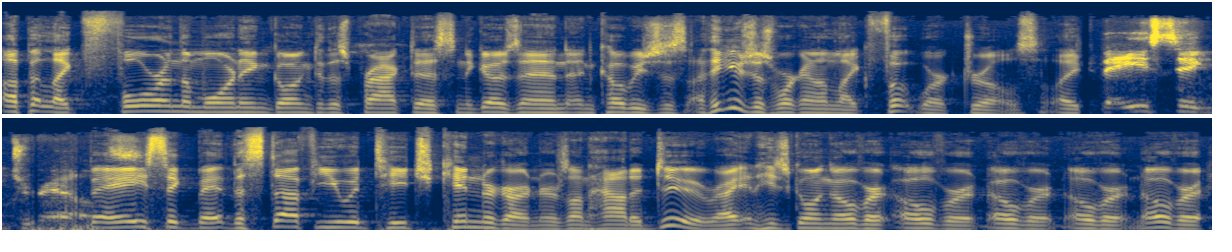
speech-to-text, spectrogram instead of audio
up at like four in the morning going to this practice and he goes in and Kobe's just I think he was just working on like footwork drills like basic drills. Basic ba- the stuff you would teach kindergartners on how to do right? And he's going over it over it over it over it and over it.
